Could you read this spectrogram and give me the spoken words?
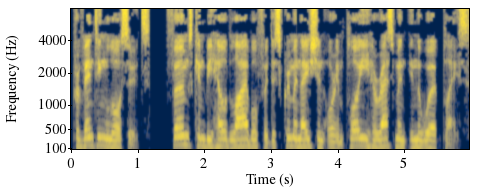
Preventing lawsuits. Firms can be held liable for discrimination or employee harassment in the workplace.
